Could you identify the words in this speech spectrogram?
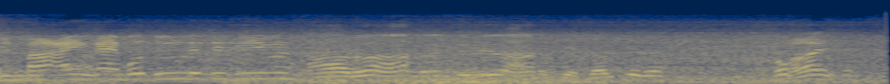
Nhìn mà anh ngay mỗi tướng lên tivi mà. À đúng hả lên tivi hả chuyển đến kia đây. Không đấy không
